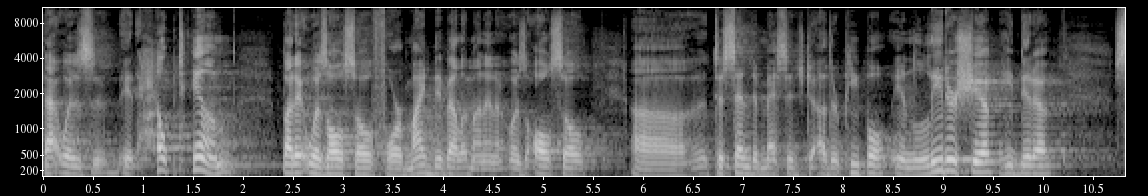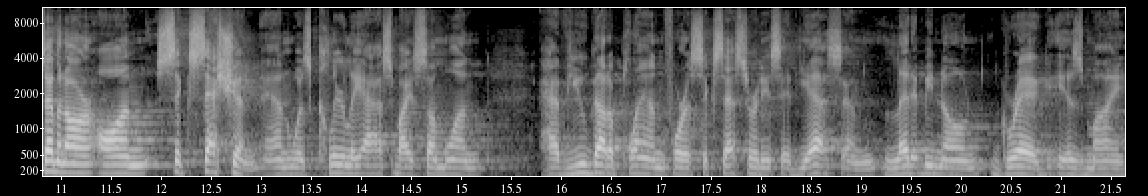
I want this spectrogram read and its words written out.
That was, it helped him but it was also for my development and it was also uh, to send a message to other people. In leadership, he did a seminar on succession and was clearly asked by someone, Have you got a plan for a successor? And he said, Yes, and let it be known, Greg is my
